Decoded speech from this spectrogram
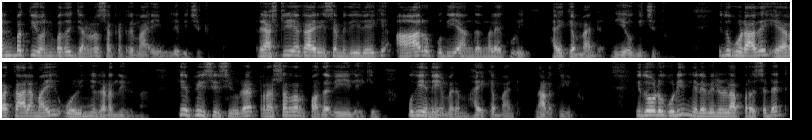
അൻപത്തി ഒൻപത് ജനറൽ സെക്രട്ടറിമാരെയും ലഭിച്ചിട്ടുണ്ട്. രാഷ്ട്രീയകാര്യ സമിതിയിലേക്ക് ആറ് പുതിയ അംഗങ്ങളെ കൂടി ഹൈക്കമാൻഡ് നിയോഗിച്ചിട്ടുണ്ട്. ഇതുകൂടാതെ ഏറെക്കാലമായി ഒഴിഞ്ഞു ഒഴിഞ്ഞുകിടന്നിരുന്ന കെ പി സി സിയുടെ ട്രഷറർ പദവിയിലേക്കും പുതിയ നിയമനം ഹൈക്കമാൻഡ് നടത്തിയിട്ടുണ്ട്. ഇതോടുകൂടി നിലവിലുള്ള പ്രസിഡന്റ്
